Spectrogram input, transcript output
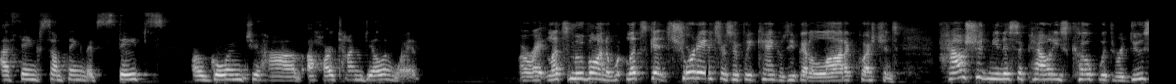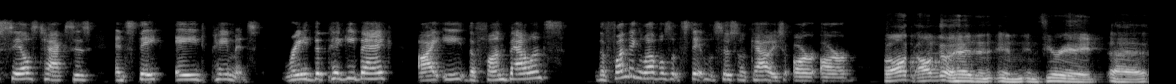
i think something that states are going to have a hard time dealing with. All right let's move on. Let's get short answers if we can because we've got a lot of questions how should municipalities cope with reduced sales taxes and state aid payments? Raid the piggy bank, i.e., the fund balance? The funding levels at state and localities are are well, I'll, I'll, go ahead and, and infuriate uh,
